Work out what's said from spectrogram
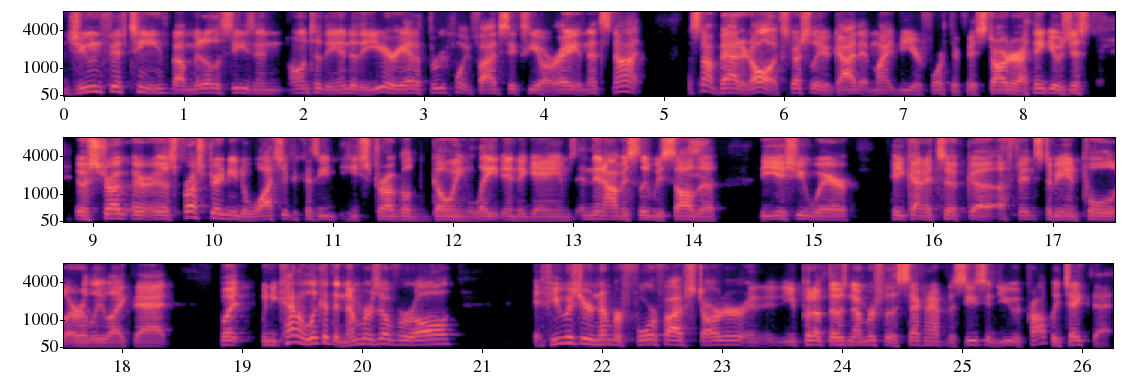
June 15th, about middle of the season, on to the end of the year, he had a 3.56 ERA, and that's not that's not bad at all, especially a guy that might be your fourth or fifth starter. I think it was just it was struggle it was frustrating to watch it because he he struggled going late into games, and then obviously we saw the the issue where he kind of took uh, offense to being pulled early like that. But when you kind of look at the numbers overall, if he was your number four or five starter and you put up those numbers for the second half of the season, you would probably take that.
